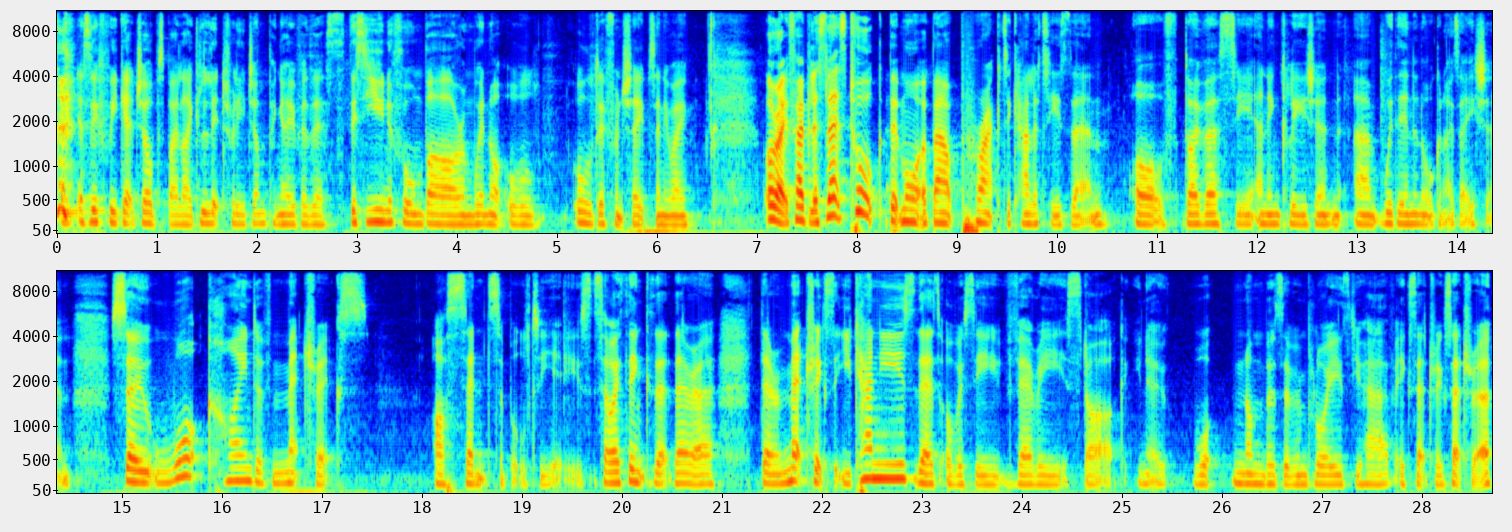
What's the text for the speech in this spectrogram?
we, as if we get jobs by like literally jumping over this this uniform bar, and we're not all all different shapes anyway. All right, fabulous. Let's talk a bit more about practicalities then of diversity and inclusion um, within an organisation. So, what kind of metrics are sensible to use. So I think that there are there are metrics that you can use. There's obviously very stark, you know, what numbers of employees you have, etc., etc.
